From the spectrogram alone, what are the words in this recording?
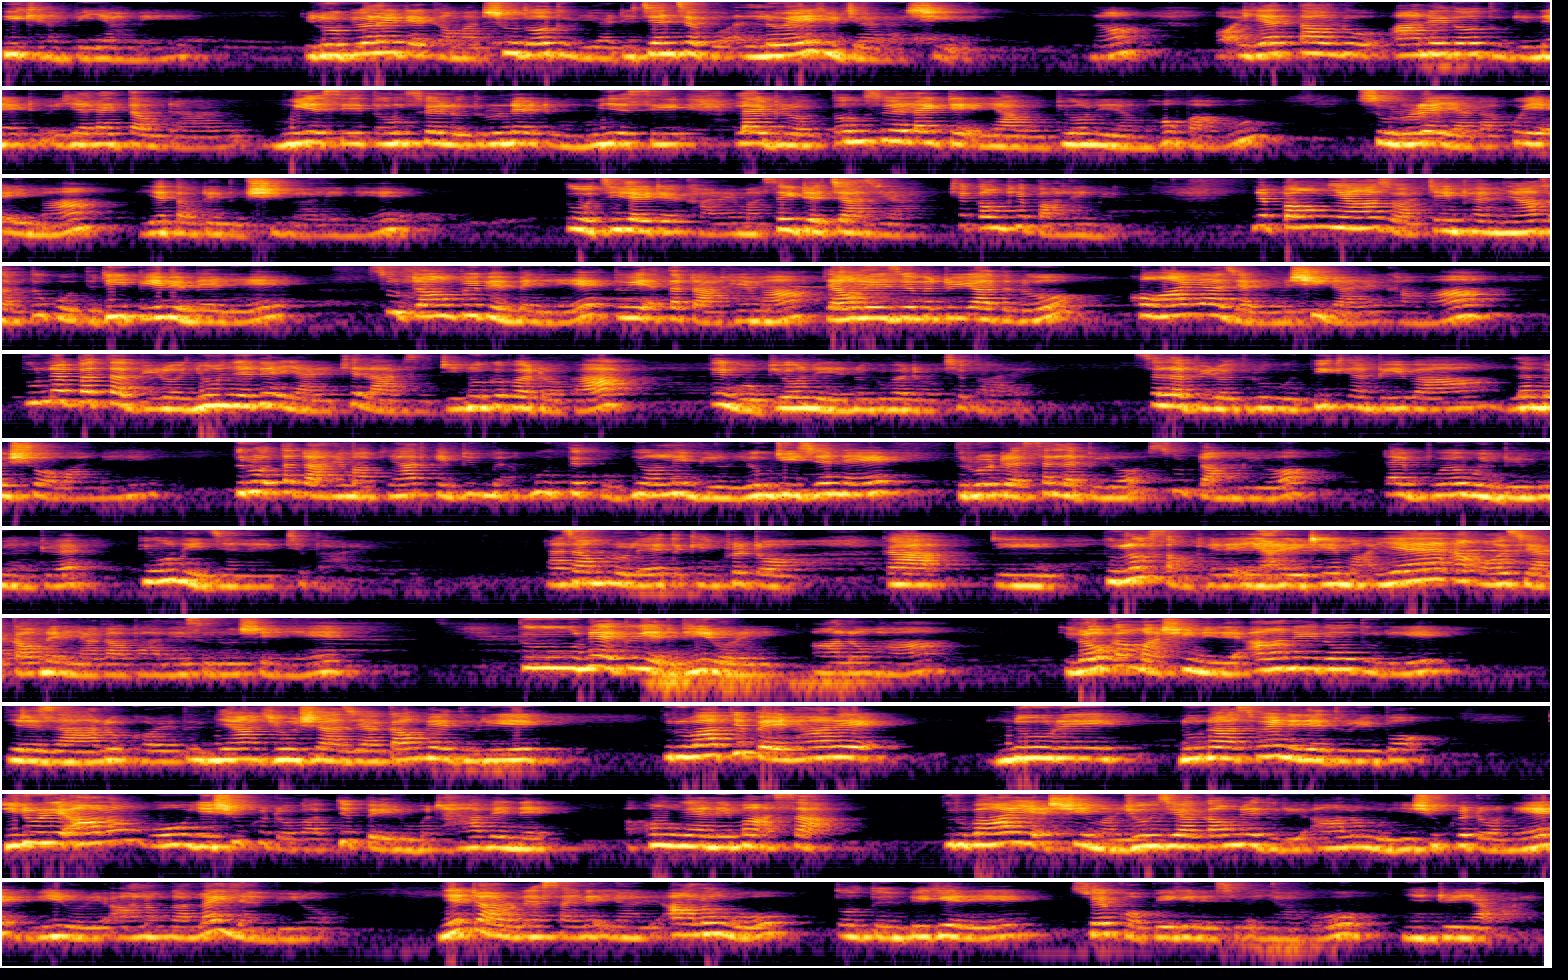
ဒီခံပေးရမယ်ဒီလိုပြောလိုက်တဲ့အခါမှာတချို့သောသူတွေကဒီကြမ်းချက်ကိုအလွဲယူကြတာရှိတယ်နော် အရက်တောက်လို့အားနေသောသူတွေနဲ့အတူအရက်လိုက်တောက်တာတို့မူရစေးသုံးဆွဲလို့သူတို့နဲ့အတူမူရစေးလိုက်ပြီးတော့သုံးဆွဲလိုက်တဲ့အရာကိုပြောနေတာမဟုတ်ပါဘူးဆိုလိုတဲ့အရာကကိုယ့်ရဲ့အိမ်မှာအရက်တောက်တဲ့သူရှိပါလိမ့်မယ်သူ့ကိုကြည့်လိုက်တဲ့အခါတိုင်းမှာစိတ်တက်ကြစရာဖြစ်ကောင်းဖြစ်ပါလိမ့်မယ်နှစ်ပေါင်းများစွာချိန်ဖန်များစွာသူ့ကိုတတိပေးပေမဲ့လေဆူတောင်းပေးပေမဲ့လေသူ့ရဲ့အသက်တာထဲမှာပြောင်းလဲခြင်းမတွေ့ရသလိုခွန်အားရစရာတွေမရှိလာတဲ့အခါမှာသူနဲ့ပတ်သက်ပြီးတော့ညှို့ညင်တဲ့အရာတွေဖြစ်လာပြီဆိုဒီနှုတ်ကပတ်တော်က တင့်ကိုပြောနေတဲ့နှုတ်ကပတ်တော်ဖြစ်ပါတယ်ဆက်လက်ပြီးတော့သူတို့ကိုသီးခံပေးပါလက်မလျှော့ပါနဲ့သူတို့အသက်တာထဲမှာဘုရားသခင်ပြုမဲ့အမှုတစ်ကိုမျှော်လင့်ပြီးတော့ယုံကြည်ခြင်းနဲ့သူတို့အတွက်ဆက်လက်ပြီးတော့ဆုတောင်းပြီးတော့တိုက်ပွဲဝင်ပေးမှုရန်အတွက်ပြောနေခြင်းလည်းဖြစ်ပါတယ်ဒါကြောင့်မလို့လေသခင်ခရစ်တော်ကဒီသူလှုပ်ဆောင်ခဲ့တဲ့အရာတွေထဲမှာအရန်အံ့ဩစရာကောင်းတဲ့အရာကဘာလဲဆိုလို့ရှိရင်သူနဲ့သူ့ရဲ့တပည့်တော်တွေအားလုံးဟာဒီလောကမှာရှိနေတဲ့အားနေသောသူတွေ ပြည်တစားလို့ခေါ်တဲ့သူများယုံရှာစရာကောင်းတဲ့သူတွေသူတို့ဘာပြစ်ပယ်ထားတဲ့အနူတွေနူနာဆွဲနေတဲ့သူတွေပေါ့ဒီလူတွေအားလုံးကိုယေရှုခရစ်တော်ကပြစ်ပယ်လို့မထားဘဲနဲ့အခွန်ခံနေမှအစသူတို့ဘာရဲ့အရှိမယုံစရာကောင်းတဲ့သူတွေအားလုံးကိုယေရှုခရစ်တော်နဲ့တပည့်တော်တွေအားလုံးကလိုက်လံပြီးတော့မေတ္တာတော်နဲ့ဆိုင်တဲ့အရာတွေအားလုံးကိုတုံသင်ပေးခဲ့တယ်ဆွဲခေါ်ပေးခဲ့တယ်ဆိုတဲ့အရာကိုမြင်တွေ့ရပါတယ်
